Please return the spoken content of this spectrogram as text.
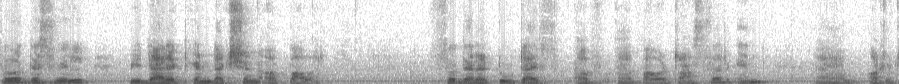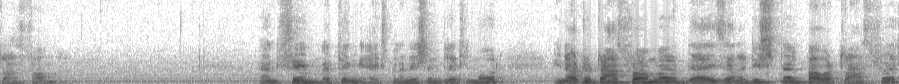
so this will be direct conduction of power. So there are two types of uh, power transfer in um, auto transformer. And same thing explanation little more. In auto transformer there is an additional power transfer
